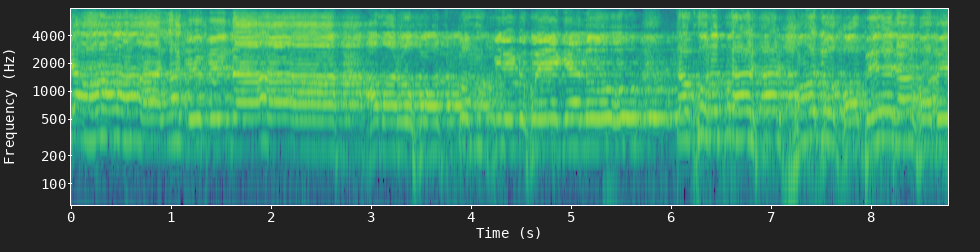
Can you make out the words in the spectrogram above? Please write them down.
যা লাগবে না, আমার হজ কমপ্লিট হয়ে গেল, তখন তার হজ হবে না হবে?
